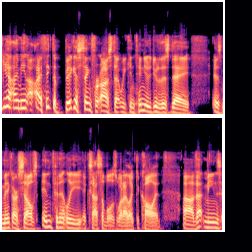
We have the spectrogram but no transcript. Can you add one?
Yeah, I mean, I think the biggest thing for us that we continue to do to this day is make ourselves infinitely accessible, is what I like to call it. Uh, that means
